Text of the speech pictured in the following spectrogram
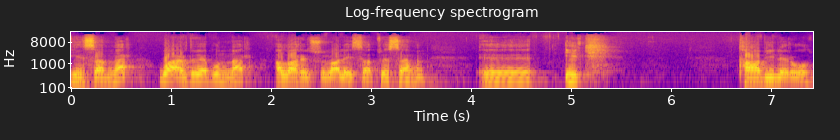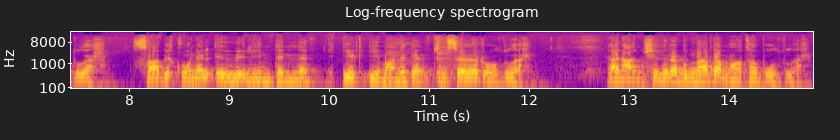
insanlar vardı ve bunlar Allah Resulü Aleyhisselatü Vesselam'ın e, ilk tabileri oldular. Sabikunel evvelin denilen ilk iman eden kimseler oldular. Yani aynı şeylere bunlar da muhatap oldular.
